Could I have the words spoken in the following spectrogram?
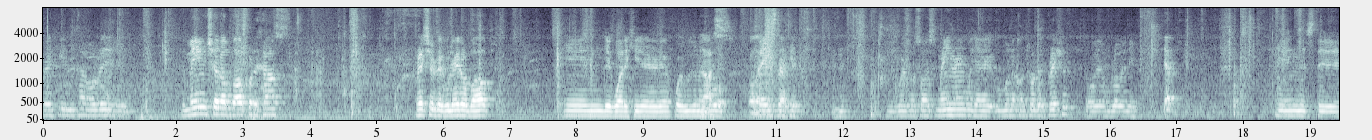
right here we have already the the main shut-off valve for the house, pressure regulator valve, and the water heater area where we're gonna Nice. go All that base right stuff. here. Mm-hmm. We're gonna, so it's mainline, we're gonna, we're gonna control the pressure, so we don't blow any. Yep. And it's the,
